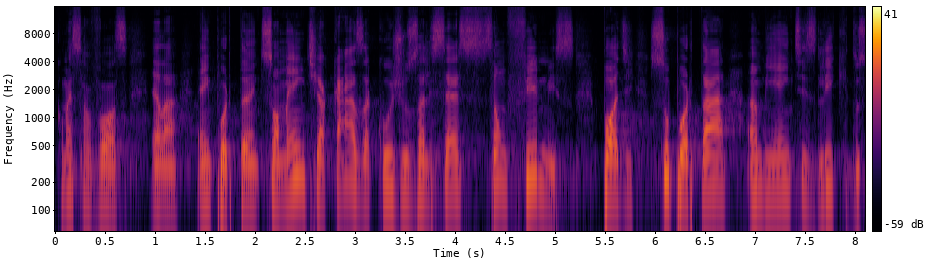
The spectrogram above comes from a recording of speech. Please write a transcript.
como essa voz ela é importante. Somente a casa cujos alicerces são firmes pode suportar ambientes líquidos.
